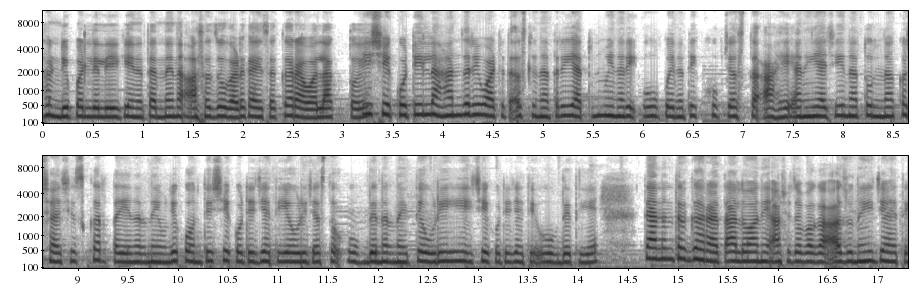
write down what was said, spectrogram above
थंडी पडलेली आहे की ना त्यांना ना असा जुगाड काहीसा करावा लागतोय. ही शेकोटी लहान जरी वाटत असली ना तरी यातून मिळणारी ऊब आहे ना ती खूप जास्त आहे आणि याची ना तुलना कशाशीच करता येणार नाही. म्हणजे कोणती शेकोटी जी आहे ती एवढी जास्त ऊब देणार नाही तेवढी ही शेकोटी जी आहे ती ऊब देते. त्यानंतर घरात आलो आणि आशूचं बघा अजूनही जे आहे ते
